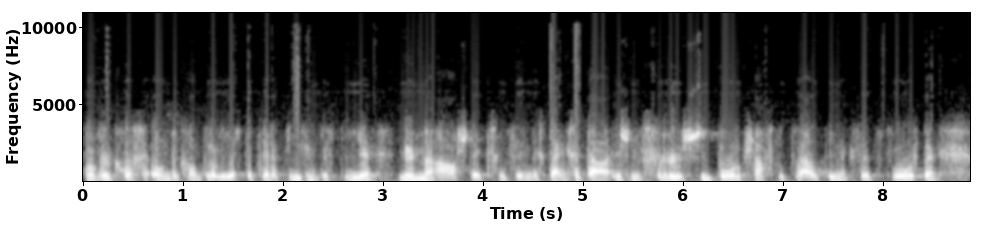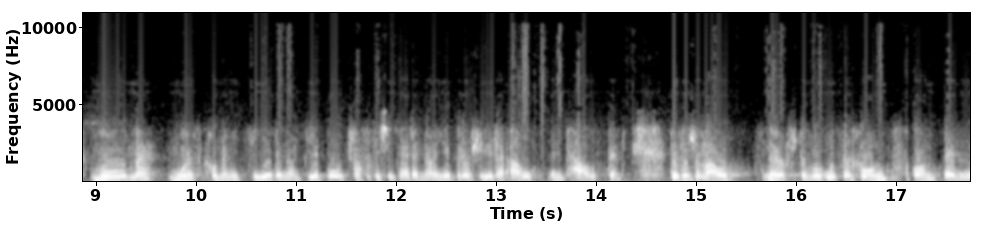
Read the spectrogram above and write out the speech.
die wirklich unter kontrollierter Therapie sind, dass die nicht mehr ansteckend sind. Ich denke, da ist eine frische Botschaft in die Welt hineingesetzt worden, wo man muss kommunizieren und diese Botschaft ist in dieser neuen Broschüre auch enthalten. Das ist schon mal das Nächste, was rauskommt und dann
